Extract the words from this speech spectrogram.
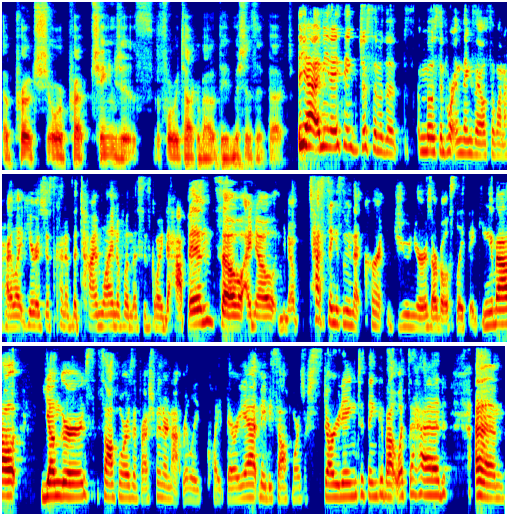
approach or prep changes before we talk about the admissions impact? Yeah, I mean, I think just some of the most important things I also want to highlight here is just kind of the timeline of when this is going to happen. So I know, you know, testing is something that current juniors are mostly thinking about. Youngers, sophomores, and freshmen are not really quite there yet. Maybe sophomores are starting to think about what's ahead. Um,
